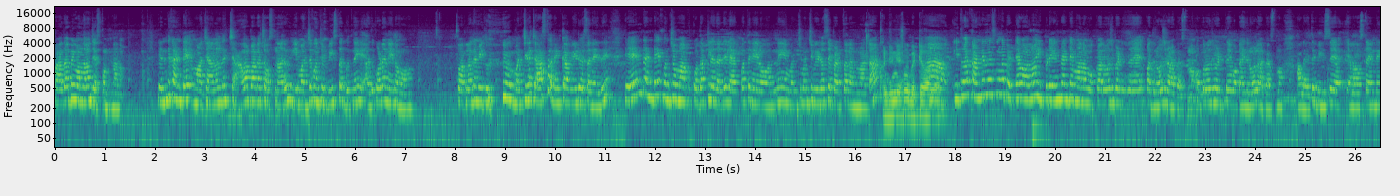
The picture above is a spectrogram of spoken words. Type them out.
పాదాభివందనం చేసుకుంటున్నాను. ఎందుకంటే మా ఛానల్ని చాలా బాగా చూస్తున్నారు. ఈ మధ్య కొంచెం వీస్ తగ్గుతున్నాయి. అది కూడా నేను త్వరలోనే మీకు మంచిగా చేస్తాను ఇంకా వీడియోస్ అనేది. ఏంటంటే కొంచెం మాకు కుదరట్లేదండి. లేకపోతే నేను అన్ని మంచి మంచి వీడియోసే పెడతాను అనమాట కంటిన్యూషన్గా పెట్టేవాళ్ళు? ఇదివరకు కంటిన్యూషన్గా పెట్టేవాళ్ళం. ఇప్పుడు ఏంటంటే మనం ఒక రోజు పెడితే పది రోజులు ఆపేస్తున్నాం. ఒక రోజు పెడితే ఒక ఐదు రోజులు ఆపేస్తున్నాం. అలా అయితే వీసే ఎలా వస్తాయండి?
